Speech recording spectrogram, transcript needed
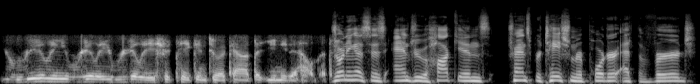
you really, really, really should take into account that you need a helmet. Joining us is Andrew Hawkins, transportation reporter at The Verge.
